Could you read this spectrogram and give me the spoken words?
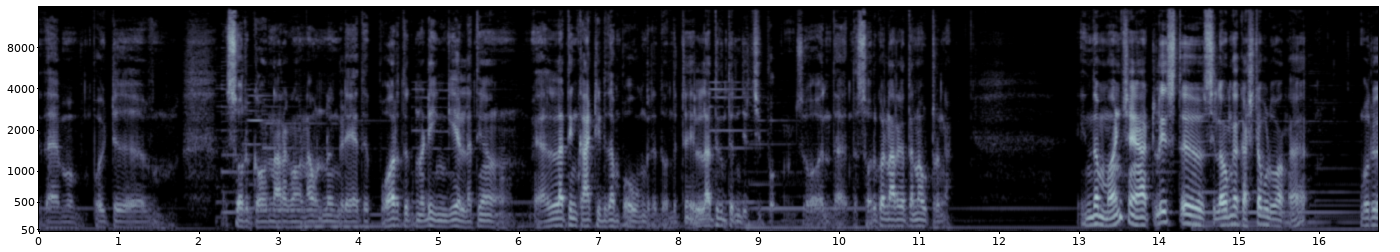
இதை போயிட்டு சொர்க்கம் நரகம்னா ஒன்றும் கிடையாது. போகிறதுக்கு முன்னாடி இங்கேயே எல்லாத்தையும் எல்லாத்தையும் காட்டிட்டு தான் போகுங்கிறது வந்துட்டு எல்லாத்துக்கும் தெரிஞ்சிருச்சு இப்போது ஸோ இந்த இந்த சொர்க்கம் நரகத்தைனா விட்டுருங்க. இந்த மனுஷன் அட்லீஸ்ட்டு சிலவங்க கஷ்டப்படுவாங்க. ஒரு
